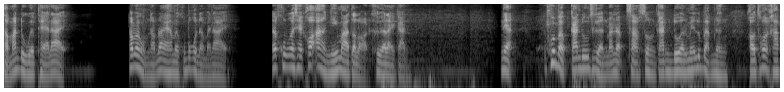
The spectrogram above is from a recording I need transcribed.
สามารถดูเว็บแท้ได้ทำไมผมทำได้ทำไมคุณพวกคุณทำไม่ได้ แล้วคุณก็ใช้ข้ออ้างนี้มาตลอดคืออะไรกัน เนี่ย คุณแบบการดูเถื่อนมันแบบสับสนการดูอนิเมะรูปแบบหนึ่งขอโทษครับ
